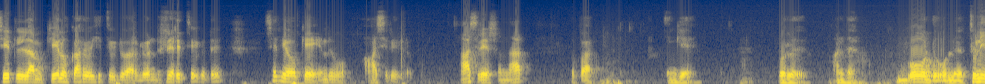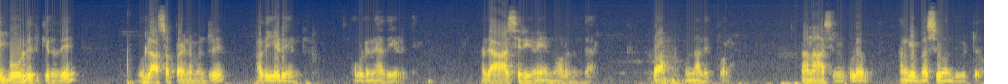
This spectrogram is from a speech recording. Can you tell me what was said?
சீட்டில் இல்லாமல் கீழே உட்கார வைத்து விடுவார்கள் என்று நினைத்துக்கிட்டு சரி ஓகே என்று ஆசிரியரிடம் ஆசிரியர் சொன்னார் பார் இங்கே ஒரு அந்த போர்டு ஒன்று துணி போர்டு இருக்கிறது உல்லாச பயணம் என்று அதை எடு என்று. உடனே அதை எடுத்தேன் அந்த ஆசிரியரும் என்னோட வந்தார். வா முன்னாலே போகலாம் நான் ஆசிரியர் கூட அங்கே பஸ்ஸு வந்து விட்டது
